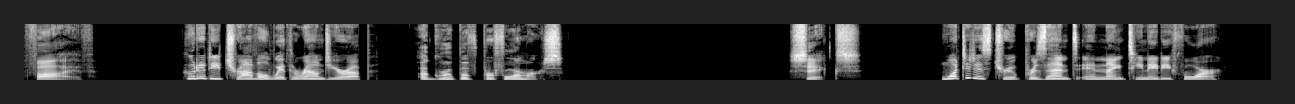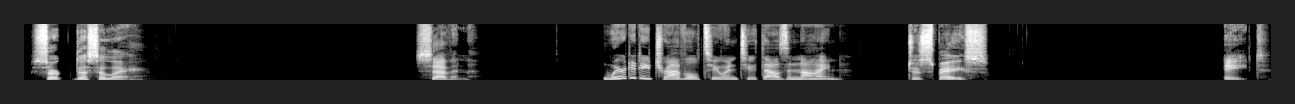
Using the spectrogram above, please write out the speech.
5, Who did he travel with around Europe? A group of performers. 6, What did his troupe present in 1984? Cirque du Soleil. 7, Where did he travel to in 2009? To space. 8,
